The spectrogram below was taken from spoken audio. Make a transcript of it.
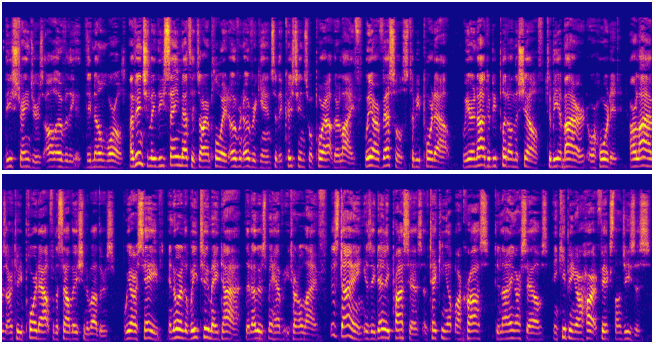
these strangers all over the, the known world. Eventually, these same methods are employed over and over again so that Christians will pour out their life. We are vessels to be poured out. We are not to be put on the shelf, to be admired or hoarded. Our lives are to be poured out for the salvation of others. We are saved in order that we too may die, that others may have eternal life. This dying is a daily process of taking up our cross, denying ourselves, and keeping our heart fixed on Jesus.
